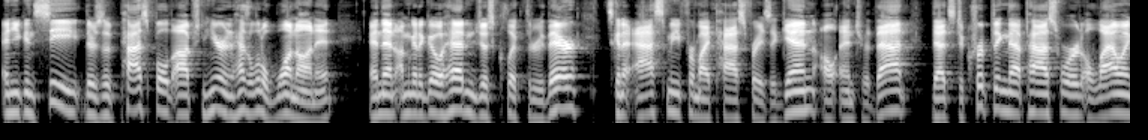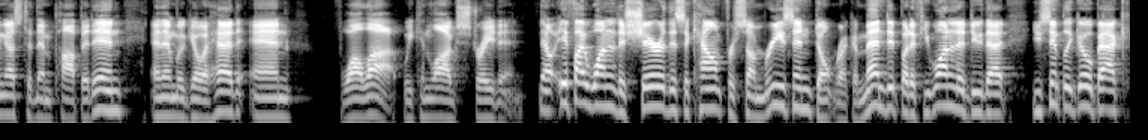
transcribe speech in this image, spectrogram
and you can see there's a Passbolt option here and it has a little one on it. And then I'm going to go ahead and just click through there. It's going to ask me for my passphrase again. I'll enter that. That's decrypting that password, allowing us to then pop it in. And then we go ahead and voila, we can log straight in. Now, if I wanted to share this account for some reason, don't recommend it, but if you wanted to do that, you simply go back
